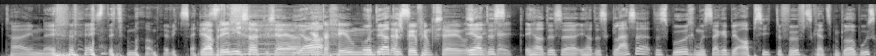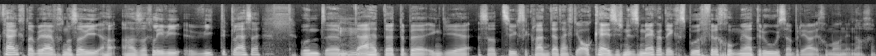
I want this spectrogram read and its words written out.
Time. Nein, ich weiß nicht einmal mehr, wie es heißt. Ja, aber irgendwie so etwas, ja, ja. Ja, Ich habe den Film, und ich den das- Spielfilm gesehen, wo ich habe das, geht. ich habe das, äh, ich habe das gelesen, das Buch. Ich muss sagen, bei ab Seite 50 hat es mir glaube ich ausgehängt, aber ich habe einfach noch so wie, ha, ha so ein bisschen wie weitergelesen. Und ähm, Mhm. der hat dort eben irgendwie so Zeugs erklärt und der denkt, ja okay, es ist nicht ein mega dickes Buch, vielleicht kommt mir ja raus, aber ja, ich komme auch nicht nachher.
